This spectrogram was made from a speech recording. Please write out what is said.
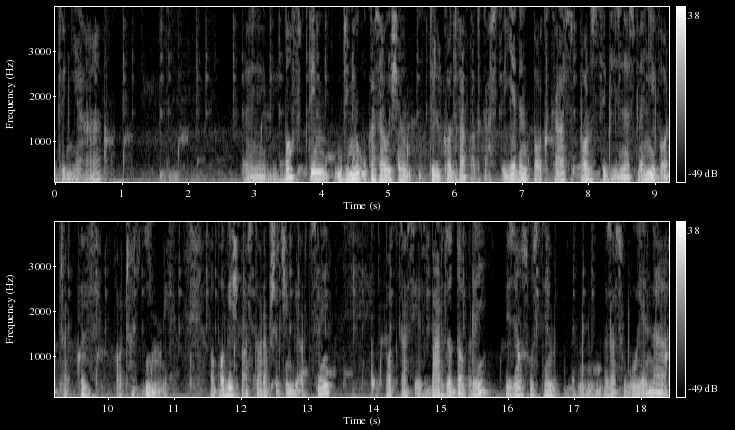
dnia bo w tym dniu ukazały się tylko dwa podcasty. Jeden podcast Polscy biznesmeni w oczach, w oczach innych. Opowieść pastora przedsiębiorcy. Podcast jest bardzo dobry, w związku z tym mm, zasługuje na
